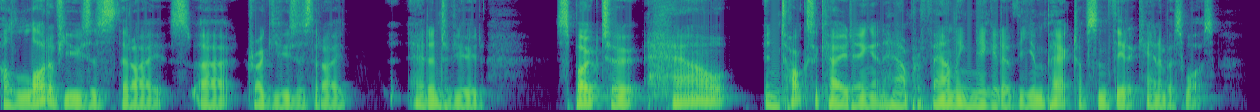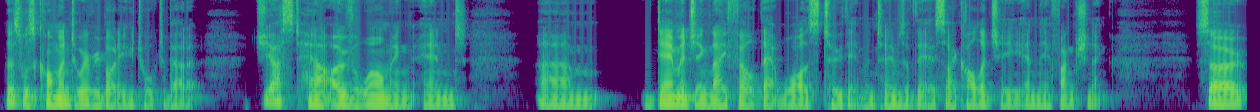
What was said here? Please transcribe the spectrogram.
a lot of users that I, uh, drug users that I had interviewed, spoke to how intoxicating and how profoundly negative the impact of synthetic cannabis was. This was common to everybody who talked about it. Just how overwhelming and um, damaging they felt that was to them in terms of their psychology and their functioning. So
